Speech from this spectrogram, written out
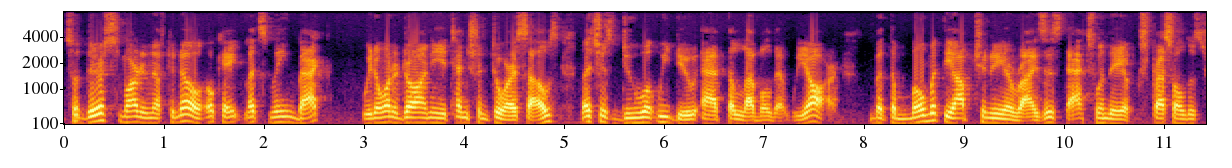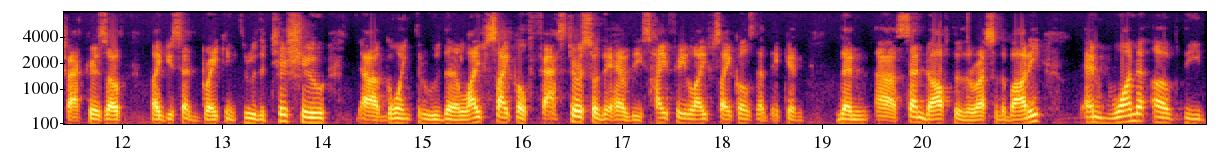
So they're smart enough to know, okay, let's lean back. We don't want to draw any attention to ourselves. Let's just do what we do at the level that we are. But the moment the opportunity arises, that's when they express all those factors of, like you said, breaking through the tissue, uh, going through their life cycle faster. So they have these hyphae life cycles that they can then uh, send off to the rest of the body. And one of the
